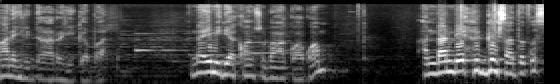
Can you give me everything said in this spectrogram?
manage ሊደራረግ ይገባል እና የሚዲያ council በማቋቋም አንዳንዴ ህግን ሳትጥስ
